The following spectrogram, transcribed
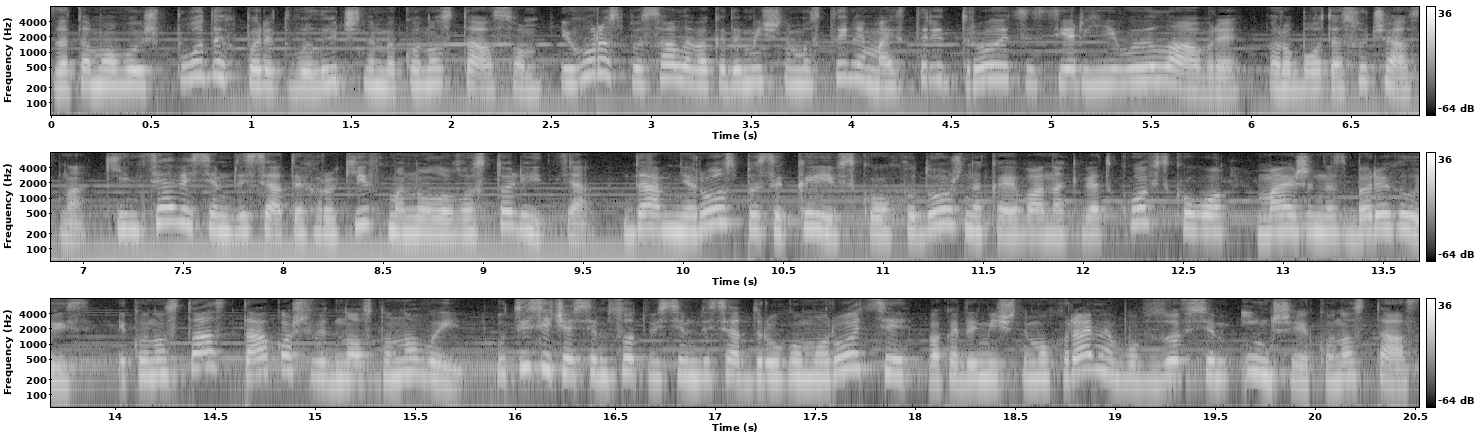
затамовуєш подих перед величним іконостасом. Його розписали в академічному стилі майстри Троїці Сергієвої лаври. Робота сучасна. Кінця 80-х років минулого століття. Давні розписи київського художника Івана Квятковського майже не збереглись. Іконостас також відносно новий. У 1782 році в академічному храмі був зовсім інший іконостас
